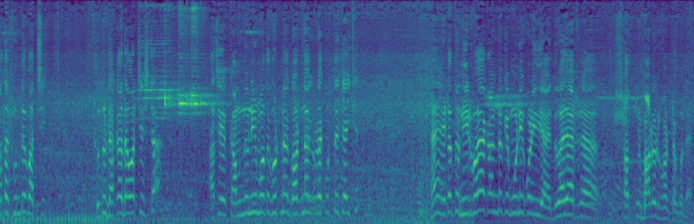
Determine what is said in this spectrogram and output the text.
কথা শুনতে পাচ্ছি। শুধু ঢাকা দেওয়ার চেষ্টা। আজকে কামদুনির মতো ঘটনা ঘটনা ওরা করতে চাইছে। হ্যাঁ এটা তো নির্ভয়া কাণ্ডকে মনে করিয়ে যায় দু হাজার বারোর ঘটনা বোধ হয়।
